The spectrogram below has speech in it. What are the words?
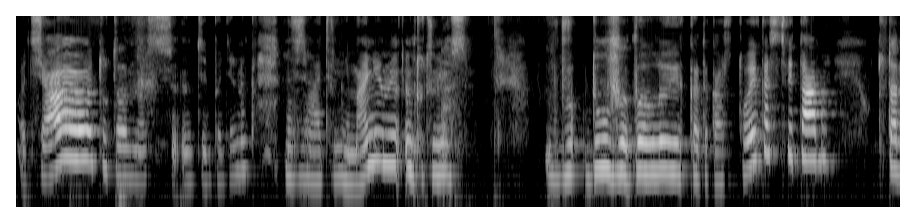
оця. Тут у нас цей поділок. Не знімайте внимання. Тут у нас дуже велика така стойка з цвітами. Тут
